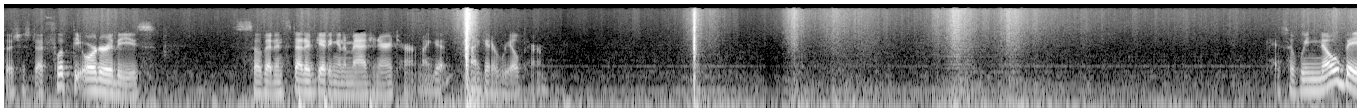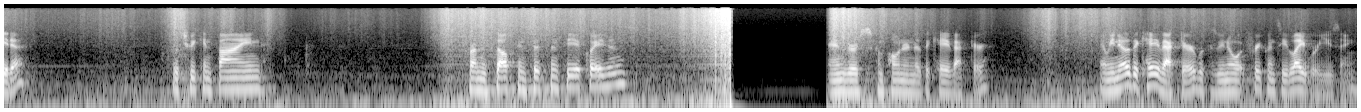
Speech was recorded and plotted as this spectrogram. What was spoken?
So it's just I flip the order of these so that instead of getting an imaginary term, I get, I get a real term. Okay, so if we know beta, which we can find from the self-consistency equations, transverse component of the k vector, and we know the k vector because we know what frequency light we're using,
